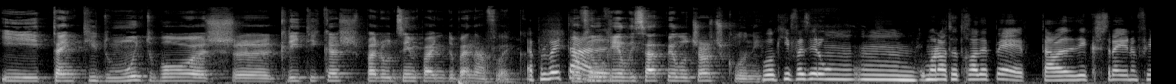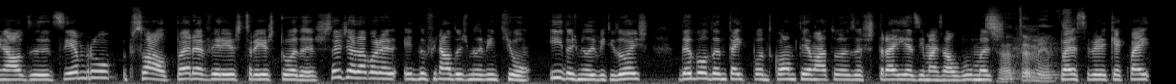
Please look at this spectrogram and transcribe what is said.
e tem tido muito boas uh, críticas para o desempenho do Ben Affleck. Aproveitar. É um filme realizado pelo George Clooney. Vou aqui fazer um, um, uma nota de rodapé. Estava a dizer que estreia no final de dezembro. Pessoal, para ver as estreias todas, seja agora no final de 2021 e 2022, da goldentate.com tem lá todas as estreias e mais algumas. Exatamente. Para saber o que é que vai,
